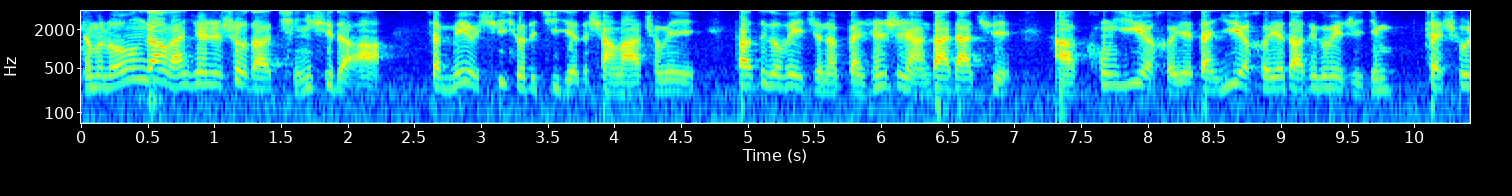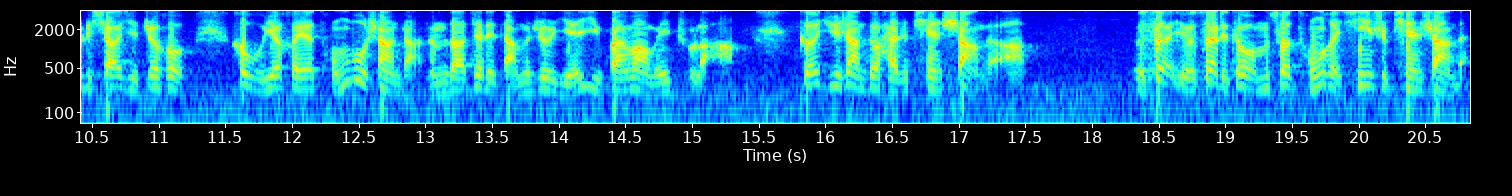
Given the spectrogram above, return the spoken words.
那么，螺纹钢完全是受到情绪的啊，在没有需求的季节的上拉，成为到这个位置呢，本身是想大家去啊空一月合约，但一月合约到这个位置已经在收着消息之后，和五月合约同步上涨。那么到这里，咱们就也以观望为主了啊，格局上都还是偏上的啊。有色有色里头，我们说铜和锌是偏上的，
